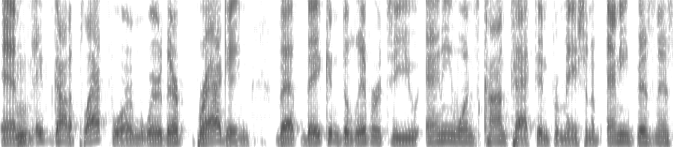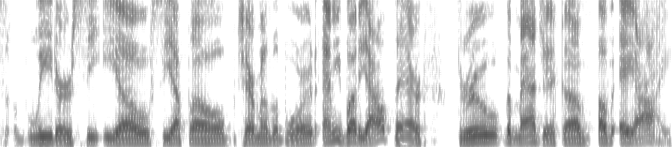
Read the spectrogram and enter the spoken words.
and mm. they've got a platform where they're bragging that they can deliver to you anyone's contact information of any business leader, CEO, CFO, chairman of the board, anybody out there through the magic of of AI,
